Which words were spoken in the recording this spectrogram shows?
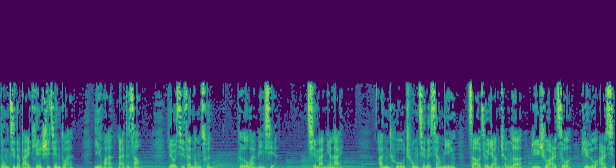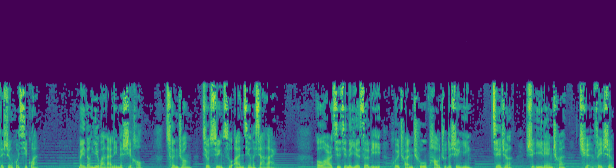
冬季的白天时间短，夜晚来得早，尤其在农村，格外明显。千百年来，安土重迁的乡民早就养成了日出而作、日落而息的生活习惯。每当夜晚来临的时候，村庄就迅速安静了下来。偶尔寂静的夜色里会传出炮竹的声音，接着是一连串犬吠声。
